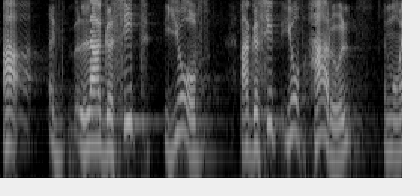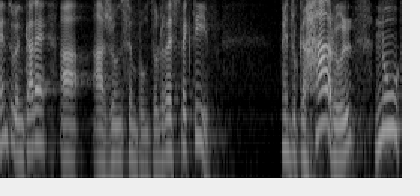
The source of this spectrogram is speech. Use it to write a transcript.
a, l-a găsit Iov, a găsit Iov harul în momentul în care a ajuns în punctul respectiv. Pentru că harul nu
